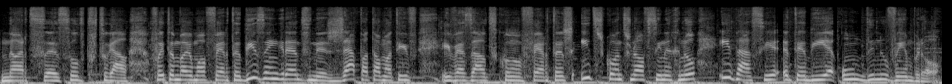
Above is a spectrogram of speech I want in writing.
norte a sul de Portugal. Foi também uma oferta Dizem Grande na Japa Automotivo e Vesauto com ofertas e descontos na oficina Renault e Dácia até dia 1 de novembro.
